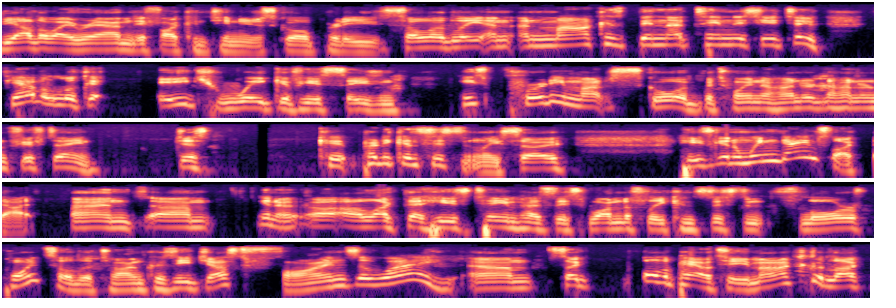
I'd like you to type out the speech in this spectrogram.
the other way around if I continue to score pretty solidly. And, and Mark has been that team this year too. If you have a look at each week of his season, he's pretty much scored between 100 and 115, just pretty consistently. So he's going to win games like that. And, um, you know, I, I like that his team has this wonderfully consistent floor of points all the time because he just finds a way. Um, so all the power to you, Mark. Good luck.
